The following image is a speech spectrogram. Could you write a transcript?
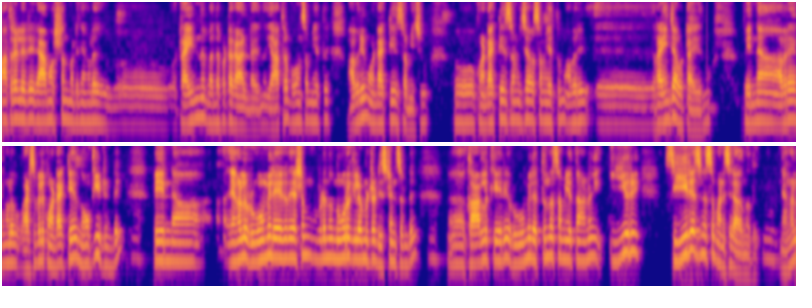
മാത്രമല്ല ഒരു രാമകൃഷ്ണൻ എന്ന് ഞങ്ങൾ ട്രെയിനിൽ നിന്ന് ബന്ധപ്പെട്ട ഒരാളുണ്ടായിരുന്നു. യാത്ര പോകുന്ന സമയത്ത് അവരും കോൺടാക്ട് ചെയ്യാൻ ശ്രമിച്ചു. അപ്പോൾ കോൺടാക്ട് ചെയ്യാൻ ശ്രമിച്ച സമയത്തും അവർ റേഞ്ച് ഔട്ടായിരുന്നു പിന്നെ അവരെ ഞങ്ങൾ വാട്സപ്പിൽ കോൺടാക്ട് ചെയ്ത് നോക്കിയിട്ടുണ്ട്. പിന്നെ ഞങ്ങൾ റൂമിൽ ഏകദേശം ഇവിടുന്ന് നൂറ് കിലോമീറ്റർ ഡിസ്റ്റൻസ് ഉണ്ട്. കാറിൽ കയറി റൂമിലെത്തുന്ന സമയത്താണ് ഈ ഒരു സീരിയസ്നെസ് മനസ്സിലാകുന്നത്. ഞങ്ങൾ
